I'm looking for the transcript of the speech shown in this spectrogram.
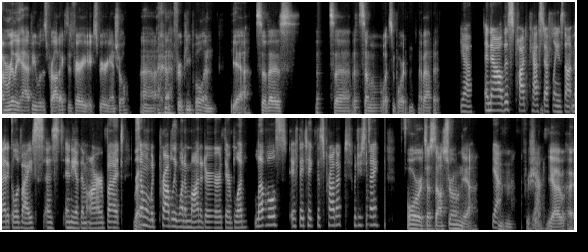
I'm really happy with this product. It's very experiential uh, for people, and yeah, so that's that's uh, that's some of what's important about it. Yeah, and now this podcast definitely is not medical advice, as any of them are, but right. someone would probably want to monitor their blood levels if they take this product. Would you say? For testosterone, yeah, yeah, mm-hmm, for sure, yeah, yeah,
